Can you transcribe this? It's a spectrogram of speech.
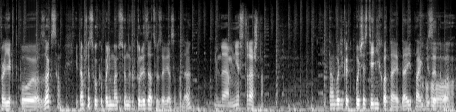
проект по ЗАГСам, и там сейчас, сколько понимаю, все на виртуализацию завязано, да? Да, мне страшно. Там вроде как мощностей не хватает, да, и так, без О-о-о. этого.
